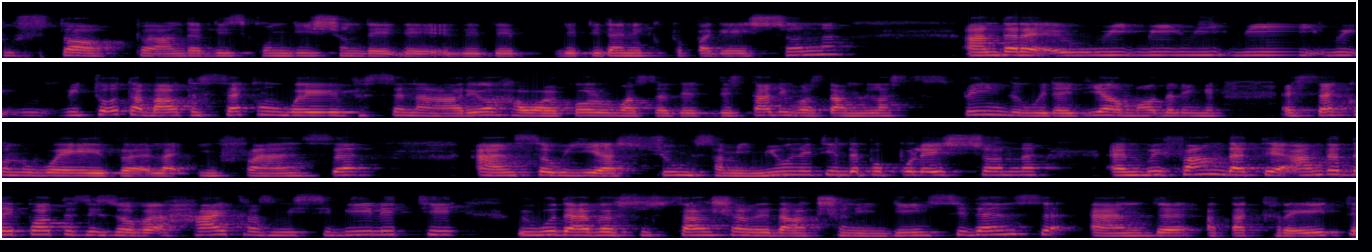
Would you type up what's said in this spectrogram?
to stop under this condition the, the, the, the epidemic propagation. We, we, we, we, we thought about a second wave scenario. How our goal was that the, the study was done last spring with the idea of modeling a second wave uh, like in France. And so we assumed some immunity in the population. And we found that the, under the hypothesis of a high transmissibility, we would have a substantial reduction in the incidence and uh, attack rate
